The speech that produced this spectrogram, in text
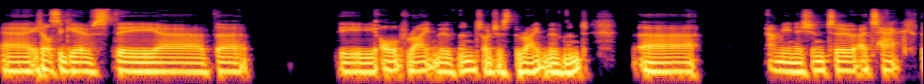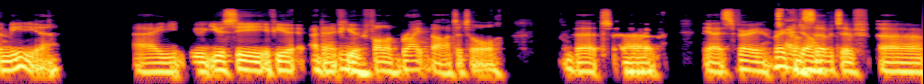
Uh, it also gives the uh, the the alt right movement or just the right movement uh, ammunition to attack the media. Uh, you, you see, if you I don't know if you follow Breitbart at all, but uh, yeah, it's very very I conservative, uh,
